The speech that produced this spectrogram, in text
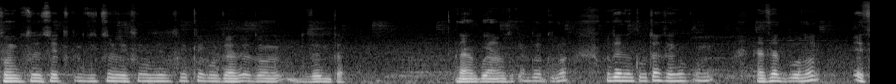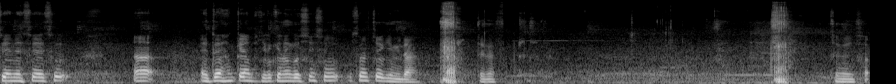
정신의 미친의 생각을 된다. 나는 모양에서 깐도지만 혼자는 것보다 생각 다른 분은 SNS에서 아, 애들 함께 기록하는 것이 소설적입니다. 제가 제가 이서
